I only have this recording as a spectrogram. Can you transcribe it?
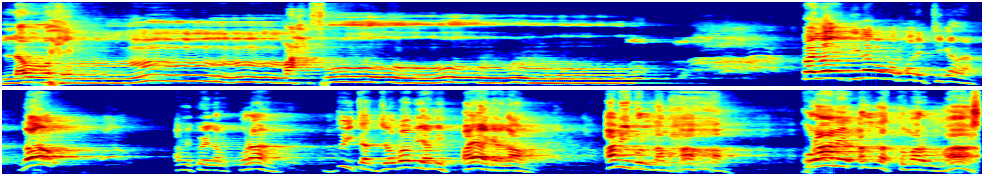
لوح محفوظ কই লও দিলাম আমার বাড়ির ঠিকানা লও আমি কইলাম কোরআন দুইটা জবাবই আমি পায়া গেলাম আমি বললাম হা হা কোরআনের আল্লাহ তোমার মাস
